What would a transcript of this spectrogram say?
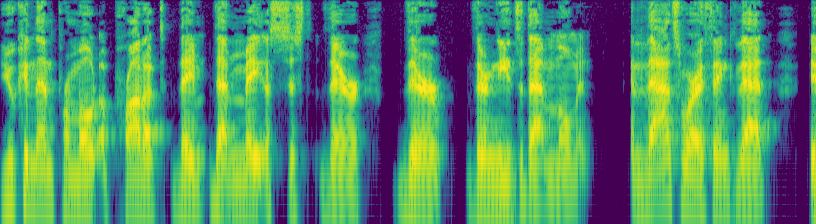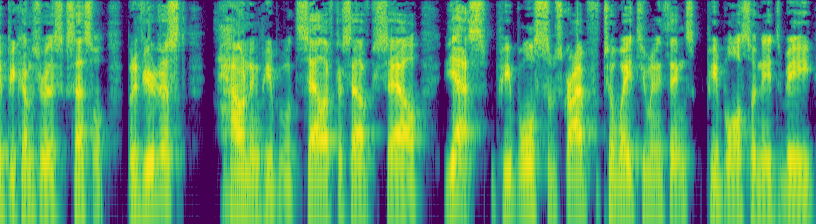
you can then promote a product they, that may assist their, their, their needs at that moment. And that's where I think that it becomes really successful. But if you're just hounding people with sale after sale after sale, yes, people subscribe to way too many things. People also need to be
